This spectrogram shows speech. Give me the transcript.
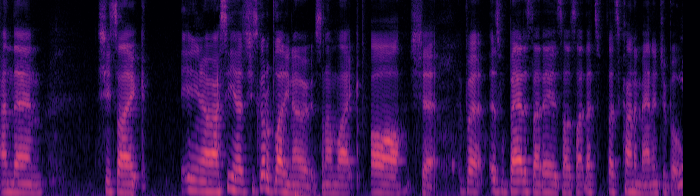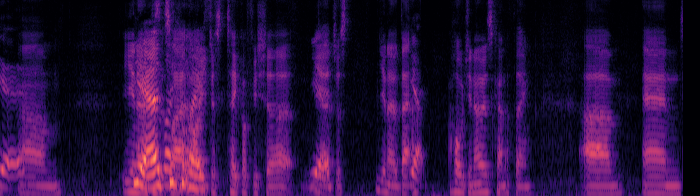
and then she's like, you know, I see her. She's got a bloody nose, and I'm like, oh shit. But as bad as that is, I was like, that's that's kind of manageable. Yeah. Um, you know, Yeah, it's like, oh, you just take off your shirt. Yeah. Yeah. just you know that Yeah. hold your nose kind of thing. Um, and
